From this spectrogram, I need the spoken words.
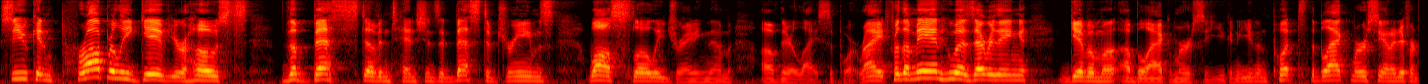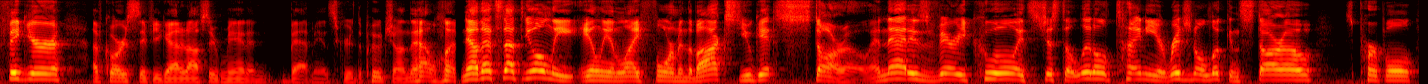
so you can properly give your hosts the best of intentions and best of dreams while slowly draining them of their life support, right? For the man who has everything, give him a, a, Black Mercy. You can even put the Black Mercy on a different figure. Of course, if you got it off Superman and Batman screwed the pooch on that one. Now, that's not the only alien life form in the box. You get Starro, and that is very cool. It's just a little tiny original looking Starro. It's purple,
